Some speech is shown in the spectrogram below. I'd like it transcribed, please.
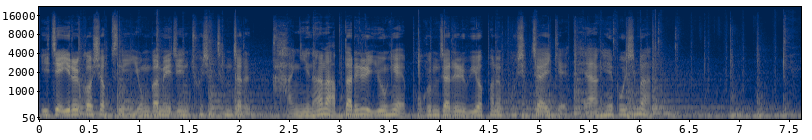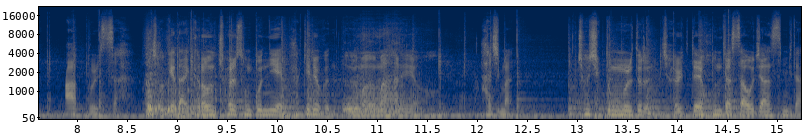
이제 잃을 것이 없으니 용감해진 초식 참자는 강인한 앞다리를 이용해 보금자리를 위협하는 포식자에게 대항해 보지만 아뿔싸 적의 날카로운 철 송곳니의 파괴력은 어마어마하네요. 하지만 초식 동물들은 절대 혼자 싸우지 않습니다.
